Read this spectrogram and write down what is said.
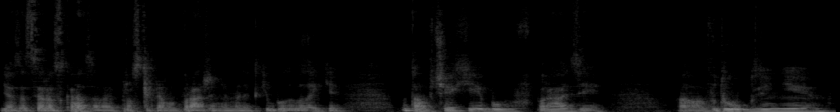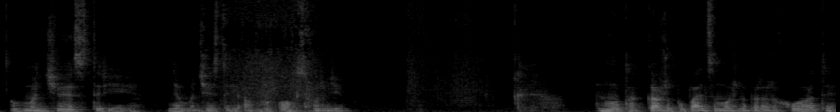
Я за це розказував, просто прямо враження в мене такі були великі. Ну, там в Чехії був, в Празі, в Дубліні, в Манчестері. Не в Манчестері, а в Оксфорді. Ну, так кажу, по пальцям можна перерахувати.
